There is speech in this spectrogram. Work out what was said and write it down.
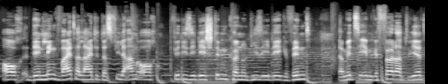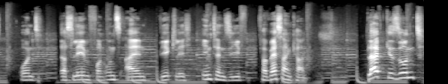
auch den Link weiterleitet, dass viele andere auch für diese Idee stimmen können und diese Idee gewinnt, damit sie eben gefördert wird und das Leben von uns allen wirklich intensiv verbessern kann. Bleibt gesund,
